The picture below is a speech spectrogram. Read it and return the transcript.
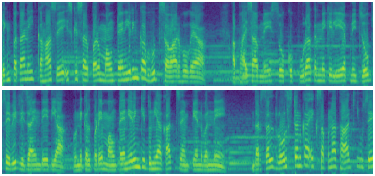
लेकिन पता नहीं कहाँ से इसके सर पर माउंटेनियरिंग का भूत सवार हो गया। अब भाई साहब ने इस शौक को पूरा करने के लिए अपनी जॉब से भी रिजाइन दे दिया और निकल पड़े माउंटेनियरिंग की दुनिया का चैंपियन बनने। दरअसल रोल्स्टन का एक सपना था कि उसे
